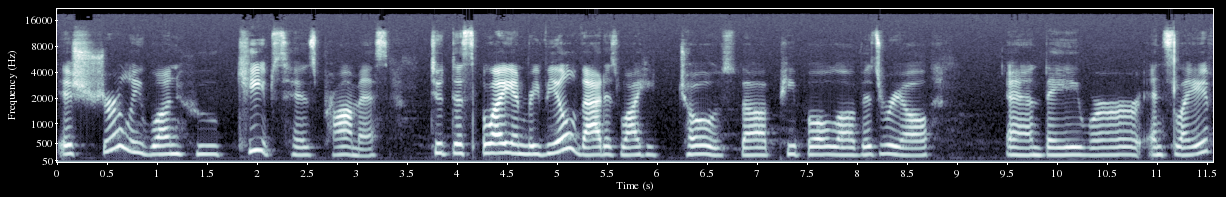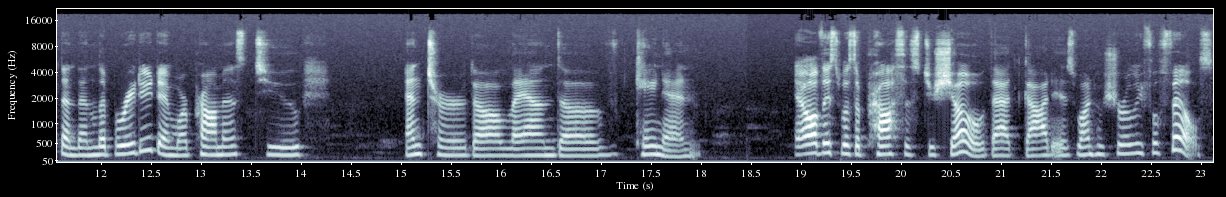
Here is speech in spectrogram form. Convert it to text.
is surely one who keeps his promise. To display and reveal that is why he chose the people of Israel and they were enslaved and then liberated and were promised to enter the land of Canaan. All this was a process to show that God is one who surely fulfills.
